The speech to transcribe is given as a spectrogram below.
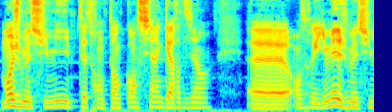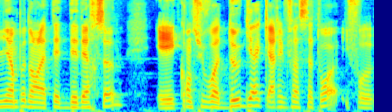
moi je me suis mis, peut-être en tant qu'ancien gardien, euh, entre guillemets, je me suis mis un peu dans la tête d'Ederson. Et quand tu vois deux gars qui arrivent face à toi, il faut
